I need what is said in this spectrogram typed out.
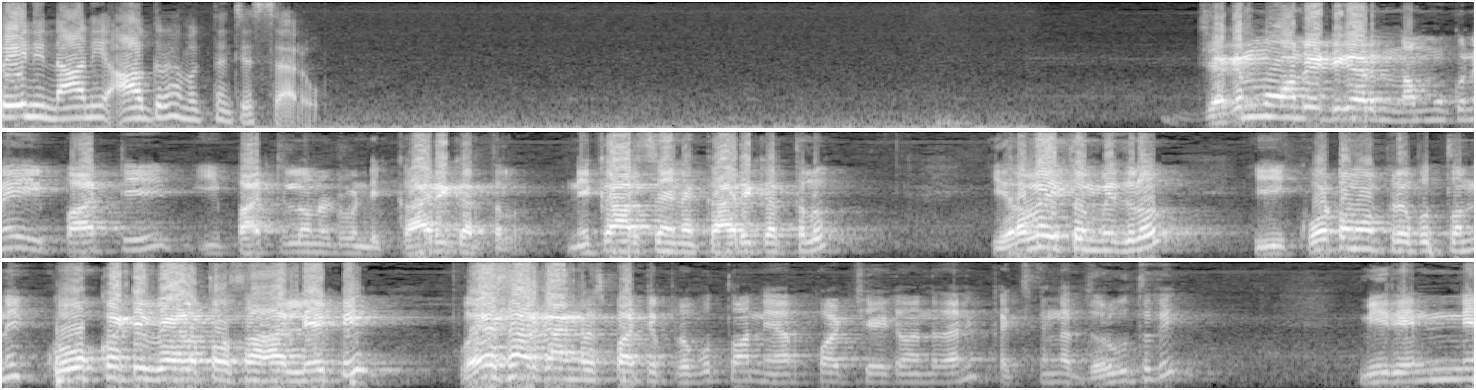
పేర్ని నాని ఆగ్రహం వ్యక్తం చేశారు. జగన్మోహన్ రెడ్డి గారిని నమ్ముకునే ఈ పార్టీ ఈ పార్టీలో ఉన్నటువంటి కార్యకర్తలు నికార్సైన కార్యకర్తలు ఇరవై తొమ్మిదిలో ఈ కూటమి ప్రభుత్వాన్ని కోకటి వేళతో సహా లేపి వైఎస్ఆర్ కాంగ్రెస్ పార్టీ ప్రభుత్వాన్ని ఏర్పాటు చేయడం అనేదానికి ఖచ్చితంగా జరుగుతుంది. మీరు ఎన్ని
